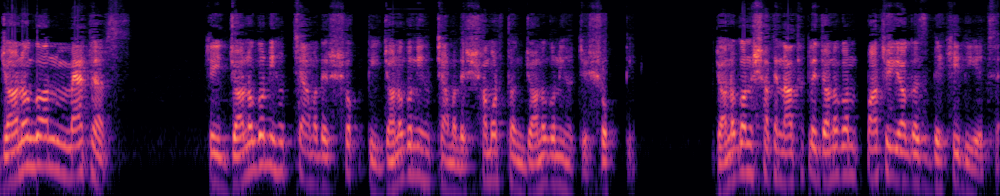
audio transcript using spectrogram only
জনগণ ম্যাটার্স সেই জনগণই হচ্ছে আমাদের শক্তি, জনগণই হচ্ছে আমাদের সমর্থন, জনগণই হচ্ছে শক্তি। জনগণের সাথে না থাকলে জনগণ পাঁচই আগস্ট দেখিয়ে দিয়েছে।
